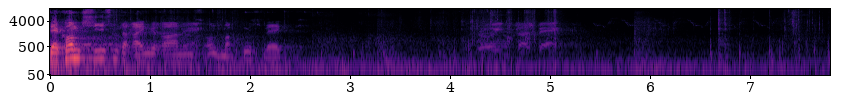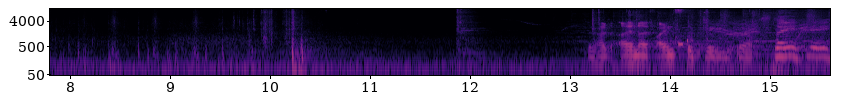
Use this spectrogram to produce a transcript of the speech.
Der kommt schießend da reingerannt und macht mich weg. Halt einer F1 drückt wegen. Ja. Stay, hey.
